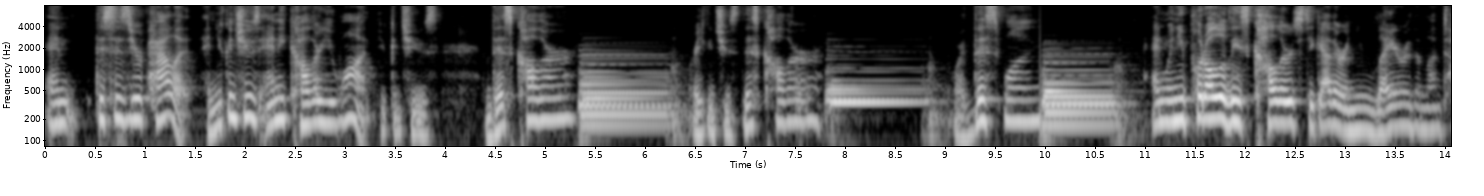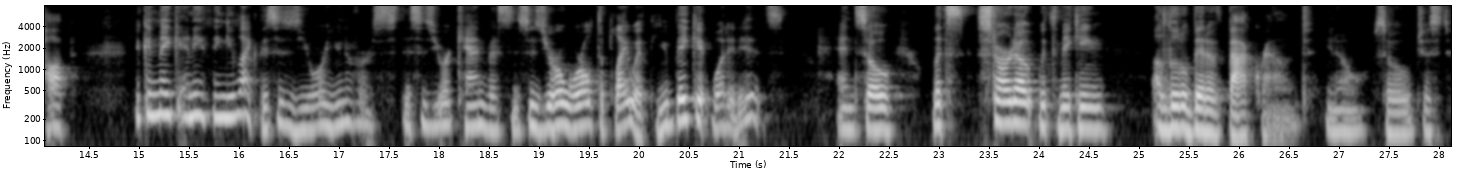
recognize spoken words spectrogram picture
And this is your palette. And you can choose any color you want. You can choose this color, or you can choose this color, or this one. And when you put all of these colors together and you layer them on top, you can make anything you like. This is your universe. This is your canvas. This is your world to play with. You make it what it is. And so let's start out with making a little bit of background, you know, so just.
